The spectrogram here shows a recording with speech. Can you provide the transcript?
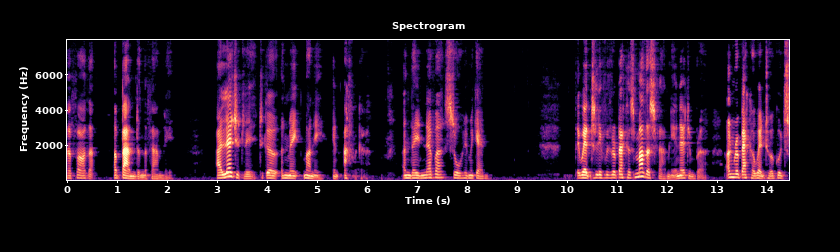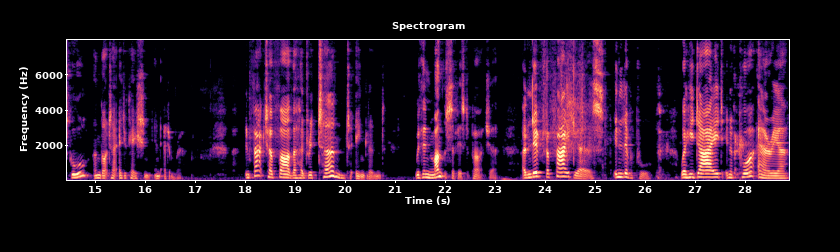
her father abandoned the family, allegedly to go and make money in Africa, and they never saw him again. They went to live with Rebecca's mother's family in Edinburgh, and Rebecca went to a good school and got her education in Edinburgh. In fact, her father had returned to England within months of his departure and lived for five years in Liverpool, where he died in a poor area,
